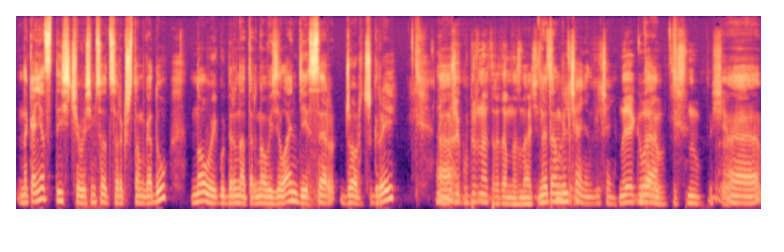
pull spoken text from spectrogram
Наконец, в 1846 году новый губернатор Новой Зеландии, сэр Джордж Грей, Они А, уже губернатора там назначили. ну это Смотри. англичане, англичане, Ну я говорю, то есть, ну вообще. э,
